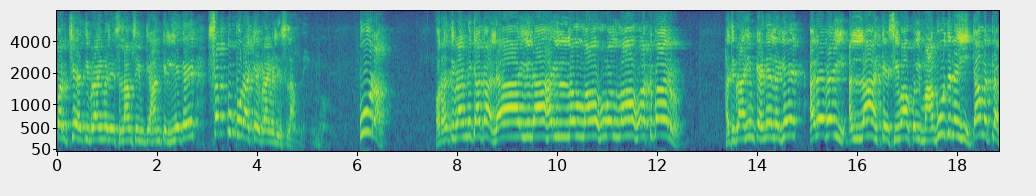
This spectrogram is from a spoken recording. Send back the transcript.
पर्चे हज इब्राहिम अलैहिस्सलाम से इम्तिहान के लिए गए सबको पूरा किया इब्राहिम अलैहिस्सलाम ने पूरा और हज़रत इब्राहिम ने क्या कहा ला इलाहा अकबर हज़रत इब्राहिम कहने लगे अरे भाई, अल्लाह के सिवा कोई माबूद नहीं। क्या मतलब?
